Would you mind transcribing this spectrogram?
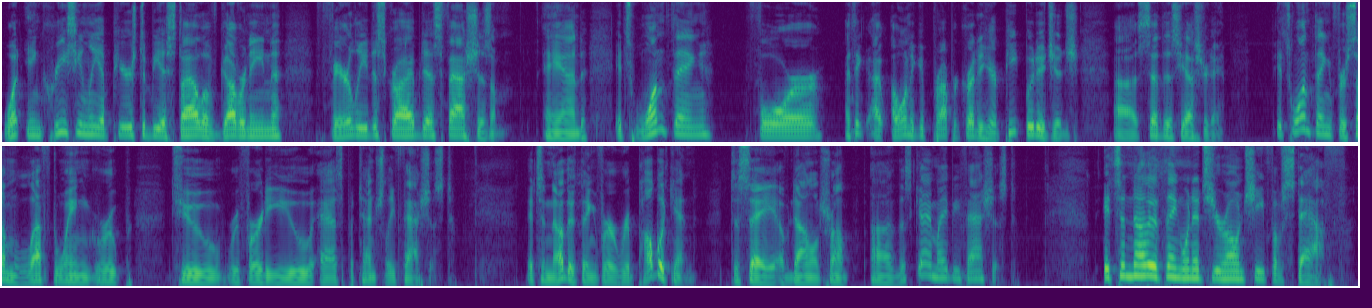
what increasingly appears to be a style of governing fairly described as fascism. And it's one thing for, I think I, I want to give proper credit here. Pete Buttigieg uh, said this yesterday. It's one thing for some left wing group to refer to you as potentially fascist. It's another thing for a Republican to say of Donald Trump, uh, this guy might be fascist. It's another thing when it's your own chief of staff.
